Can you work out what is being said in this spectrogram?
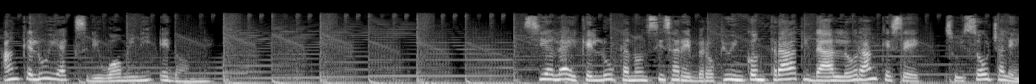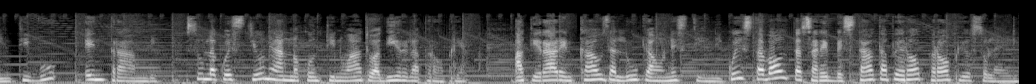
anche lui ex di Uomini e Donne. Sia lei che Luca non si sarebbero più incontrati da allora anche se, sui social e in tv, entrambi, sulla questione hanno continuato a dire la propria. A tirare in causa Luca Onestini questa volta sarebbe stata però proprio Soleil.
